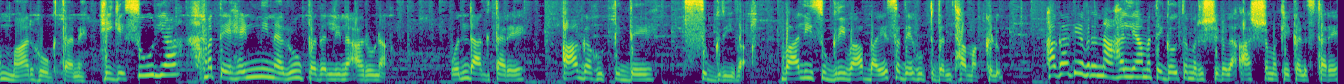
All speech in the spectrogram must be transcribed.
ಮಾರು ಹೋಗ್ತಾನೆ. ಹೀಗೆ ಸೂರ್ಯ ಮತ್ತೆ ಹೆಣ್ಣಿನ ರೂಪದಲ್ಲಿನ ಅರುಣ ಒಂದಾಗ್ತಾರೆ, ಆಗ ಹುಟ್ಟಿದ್ದೇ ಸುಗ್ರೀವ. ಬಾಲಿ ಸುಗ್ರೀವ ಬಯಸದೆ ಹುಟ್ಟಿದಂಥ ಮಕ್ಕಳು. ಹಾಗಾಗಿ ಅವರನ್ನ ಅಹಲ್ಯ ಮತ್ತೆ ಗೌತಮ ಋಷಿಗಳ ಆಶ್ರಮಕ್ಕೆ ಕಳಿಸ್ತಾರೆ.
